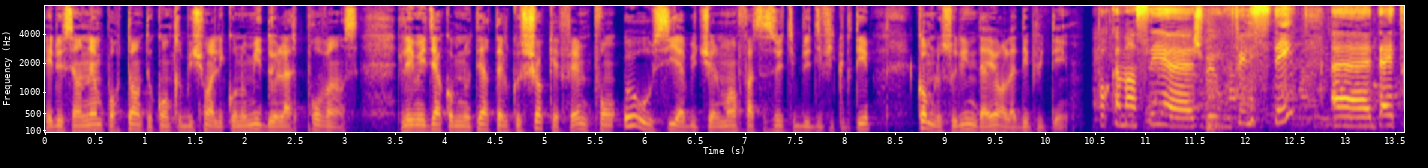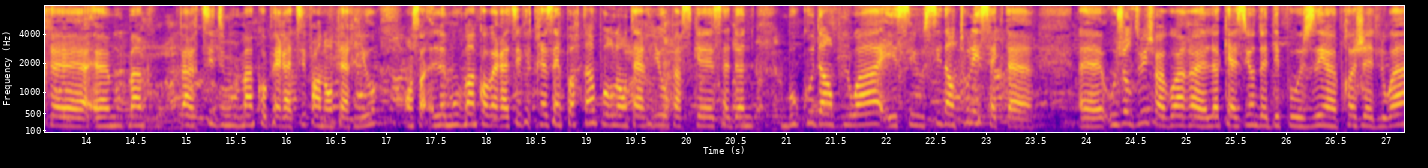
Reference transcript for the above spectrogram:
et de son importante contribution à l'économie de la province. Les médias communautaires tels que Choc FM font eux aussi habituellement face à ce de difficultés, comme le souligne d'ailleurs la députée. Pour commencer, euh, je veux vous féliciter euh, d'être euh, partie du mouvement coopératif en Ontario. On, le mouvement coopératif est très important pour l'Ontario parce que ça donne beaucoup d'emplois et c'est aussi dans tous les secteurs. Euh, Aujourd'hui, je vais avoir euh, l'occasion de déposer un projet de loi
